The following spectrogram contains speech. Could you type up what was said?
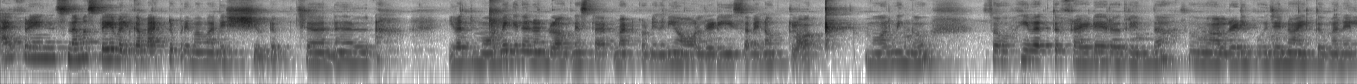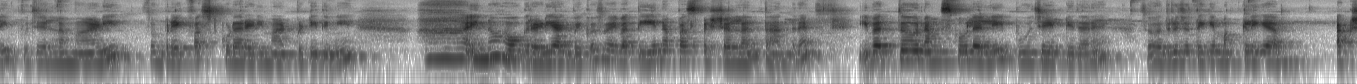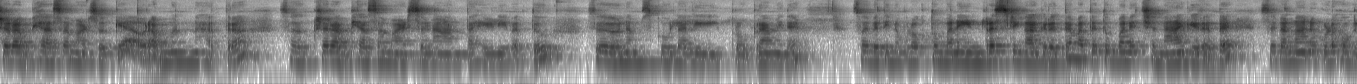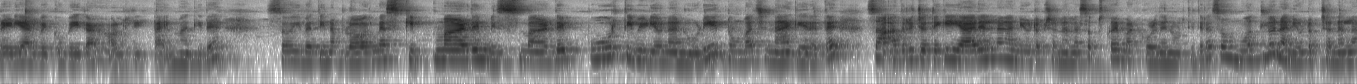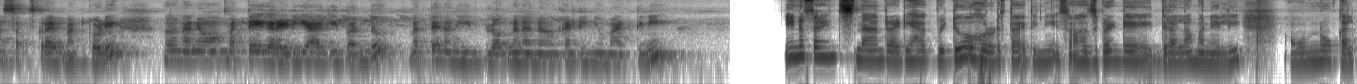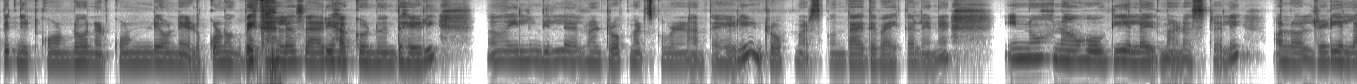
Hi friends ನಮಸ್ತೆ. Welcome back to Prema Madesh YouTube channel ಇವತ್ತು ಮಾರ್ನಿಂಗಿಂದ ನಾನು ಬ್ಲಾಗ್ನ ಸ್ಟಾರ್ಟ್ ಮಾಡ್ಕೊಂಡಿದ್ದೀನಿ already seven o'clock morning so ಇವತ್ತು ಫ್ರೈಡೇ ಇರೋದ್ರಿಂದ ಸೊ ಆಲ್ರೆಡಿ ಪೂಜೆನೂ ಆಯಿತು ಮನೇಲಿ. ಪೂಜೆ ಎಲ್ಲ ಮಾಡಿ ಸೊ ಬ್ರೇಕ್ಫಾಸ್ಟ್ ಕೂಡ ರೆಡಿ ಮಾಡಿಬಿಟ್ಟಿದ್ದೀನಿ ಇನ್ನೂ ಹೋಗಿ ರೆಡಿ ಆಗಬೇಕು. ಸೊ ಇವತ್ತು ಏನಪ್ಪ ಸ್ಪೆಷಲ್ ಅಂತ ಅಂದರೆ, ಇವತ್ತು ನಮ್ಮ ಸ್ಕೂಲಲ್ಲಿ ಪೂಜೆ ಇಟ್ಟಿದ್ದಾರೆ. ಸೊ ಅದ್ರ ಜೊತೆಗೆ ಮಕ್ಕಳಿಗೆ ಅಕ್ಷರ ಅಭ್ಯಾಸ ಮಾಡಿಸೋಕ್ಕೆ ಅವರ ಅಮ್ಮನ ಹತ್ರ ಸೊ ಅಕ್ಷರ ಅಭ್ಯಾಸ ಮಾಡಿಸೋಣ ಅಂತ ಹೇಳಿ ಇವತ್ತು. ಸೊ ನಮ್ಮ ಸ್ಕೂಲಲ್ಲಿ ಪ್ರೋಗ್ರಾಮ್ ಇದೆ. ಸೊ, ಇವತ್ತಿನ ಬ್ಲಾಗ್ ತುಂಬಾ ಇಂಟ್ರೆಸ್ಟಿಂಗ್ ಆಗಿರುತ್ತೆ ಮತ್ತು ತುಂಬಾ ಚೆನ್ನಾಗಿರುತ್ತೆ. ಸೊ, ಇವಾಗ ನಾನು ಕೂಡ ಹೋಗಿ ರೆಡಿ ಆಗಬೇಕು. ಬೇಗ ಆಲ್ರೆಡಿ ಟೈಮ್ ಆಗಿದೆ. ಸೊ ಇವತ್ತಿನ ಬ್ಲಾಗ್ನ ಸ್ಕಿಪ್ ಮಾಡಿದೆ ಮಿಸ್ ಮಾಡದೆ, ಪೂರ್ತಿ ವಿಡಿಯೋನ ನೋಡಿ ತುಂಬ ಚೆನ್ನಾಗಿರುತ್ತೆ. ಸೊ ಅದ್ರ ಜೊತೆಗೆ ಯಾರೆಲ್ಲ ನನ್ನ ಯೂಟ್ಯೂಬ್ ಚಾನಲ್ನ ಸಬ್ಸ್ಕ್ರೈಬ್ ಮಾಡ್ಕೊಳ್ಳದೆ ನೋಡ್ತಿದ್ದೀರಾ ಸೊ ಮೊದಲು ನನ್ನ ಯೂಟ್ಯೂಬ್ ಚಾನಲ್ನ ಸಬ್ಸ್ಕ್ರೈಬ್ ಮಾಡ್ಕೊಳ್ಳಿ. ನಾನು ಮತ್ತೆ ಈಗ ರೆಡಿಯಾಗಿ ಬಂದು ಮತ್ತೆ ನಾನು ಈ ಬ್ಲಾಗ್ನ ನಾನು ಕಂಟಿನ್ಯೂ ಮಾಡ್ತೀನಿ. ಇನ್ನು ಫ್ರೆಂಡ್ಸ್ ನಾನು ರೆಡಿ ಆಗಿಬಿಟ್ಟು ಹೊರಡ್ತಾ ಇದ್ದೀನಿ. ಸೊ ಹಸ್ಬೆಂಡೇ ಇದ್ರಲ್ಲ ಮನೇಲಿ ಅವನು ಕಲ್ಪಿತ್ನಿಟ್ಕೊಂಡು ನಡ್ಕೊಂಡೆ ಅವ್ನ ಎಳ್ಕೊಂಡು ಹೋಗ್ಬೇಕಲ್ಲ ಸ್ಯಾರಿ ಹಾಕ್ಕೊಂಡು ಅಂತ ಹೇಳಿ. ಇಲ್ಲಿಂದ ಇಲ್ಲೇ ಅಲ್ವಾ, ಡ್ರಾಪ್ ಮಾಡಿಸ್ಕೊಬಿಡೋಣ ಅಂತ ಹೇಳಿ ಡ್ರಾಪ್ ಮಾಡಿಸ್ಕೊತಾ ಇದ್ದೆ ಬೈಕಲ್ಲೇ ಇನ್ನು ನಾವು ಹೋಗಿ ಎಲ್ಲ ಇದು ಮಾಡೋಷ್ಟರಲ್ಲಿ ಅಲ್ಲಿ ಆಲ್ರೆಡಿ ಎಲ್ಲ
